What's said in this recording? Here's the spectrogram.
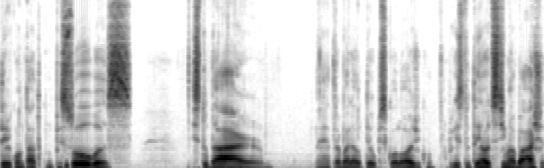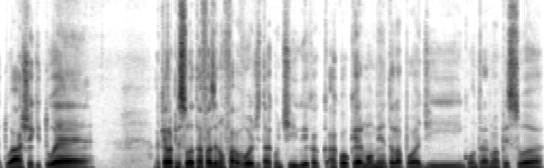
ter contato com pessoas, estudar, né, trabalhar o teu psicológico, porque se tu tem autoestima baixa, tu acha que tu é aquela pessoa tá fazendo um favor de estar tá contigo e a qualquer momento ela pode encontrar uma pessoa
